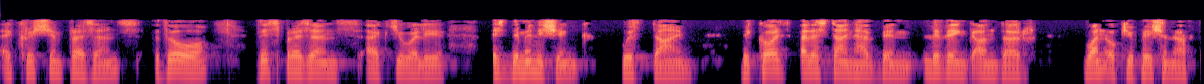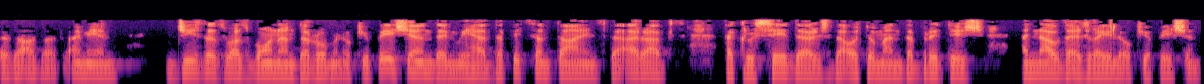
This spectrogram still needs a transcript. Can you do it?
a Christian presence, though this presence actually is diminishing with time because Palestine have been living under one occupation after the other. I mean, Jesus was born under Roman occupation. Then we had the Byzantines, the Arabs, the Crusaders, the Ottoman, the British, and now the Israeli occupation.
